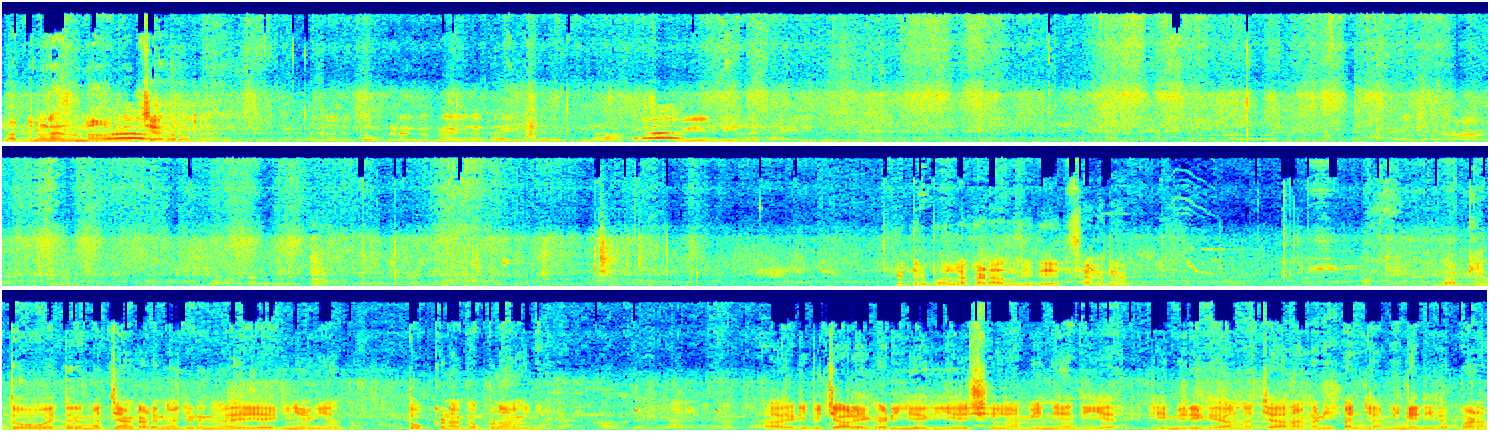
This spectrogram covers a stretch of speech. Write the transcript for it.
ਵੱਢਣ ਵਾਲਿਆਂ ਨੂੰ ਨਾ ਵੇਚਿਆ ਕਰੋ ਉਹਨਾਂ ਨੂੰ ਟੋਕਣਾ ਗੱਬੜਾ ਹੀ ਲਗਾਈ ਵੀਰ ਵੀ ਲਗਾਈ ਨਹੀਂ ਇੱਧਰ ਬੁੱਲ ਖੜਾ ਤੁਸੀਂ ਦੇਖ ਸਕਦੇ ਹੋ। ਬਾਕੀ ਦੋ ਇੱਧਰ ਮੱਝਾਂ ਖੜੀਆਂ ਜਿਹੜੀਆਂ ਇਹ ਹੈਗੀਆਂ ਗੀਆਂ ਤੋਕਣਾ ਕੱਢਣਾ ਗਈਆਂ ਆ ਜਿਹੜੀ ਵਿਚਾਲੇ ਖੜੀ ਹੈਗੀ, ਇਹ 6 ਮਹੀਨਿਆਂ ਦੀ ਹੈ। ਇਹ ਮੇਰੇ ਖਿਆਲ ਨਾਲ 4 ਖਣੀ 5 ਮਹੀਨਿਆਂ ਦੀ ਗੱਭਣਾ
